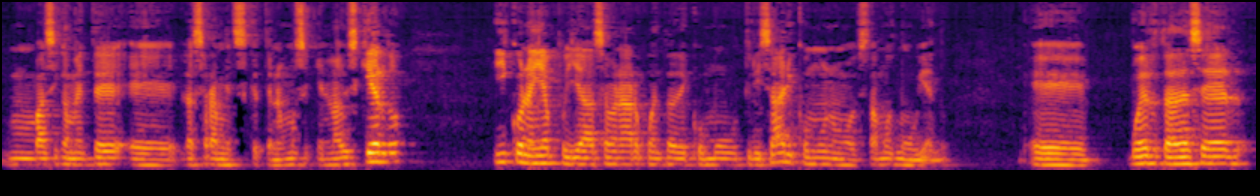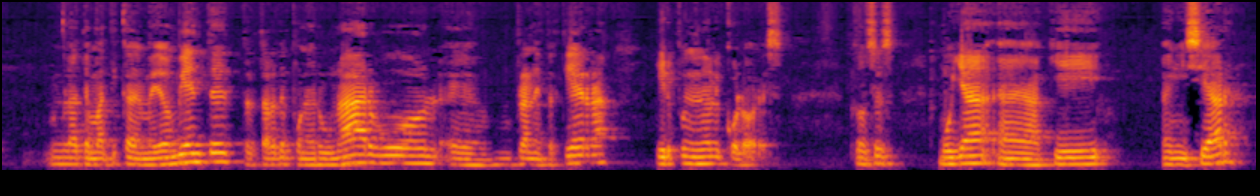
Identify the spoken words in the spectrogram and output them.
mm, básicamente eh, las herramientas que tenemos aquí en el lado izquierdo y con ella pues ya se van a dar cuenta de cómo utilizar y cómo nos estamos moviendo. Eh, voy a tratar de hacer la temática del medio ambiente, tratar de poner un árbol, eh, un planeta Tierra, ir poniéndole colores. Entonces voy a eh, aquí a iniciar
